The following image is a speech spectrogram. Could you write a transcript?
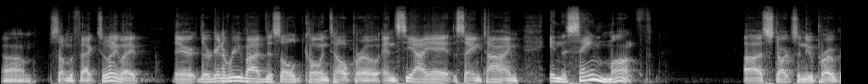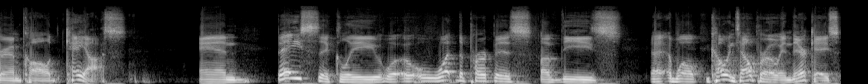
um, some effect. So anyway they're they're going to revive this old COINTELPRO and CIA at the same time in the same month uh, starts a new program called Chaos, and basically w- what the purpose of these. Uh, well, COINTELPRO, in their case,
